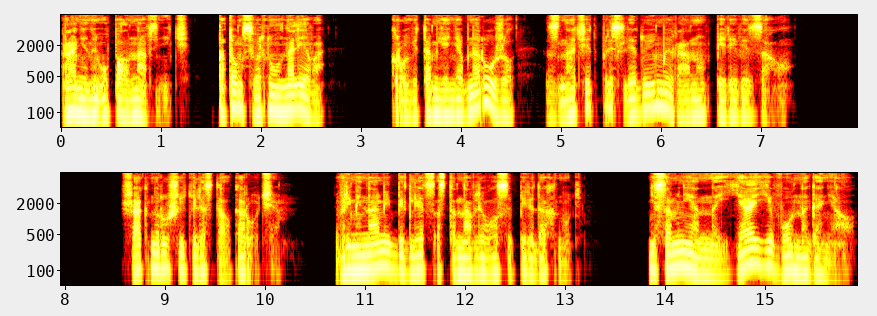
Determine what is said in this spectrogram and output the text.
Раненый упал навзничь, потом свернул налево. Крови там я не обнаружил, значит, преследуемый рану перевязал. Шаг нарушителя стал короче. Временами беглец останавливался передохнуть. Несомненно, я его нагонял.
